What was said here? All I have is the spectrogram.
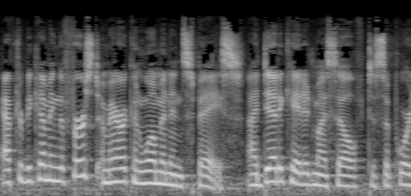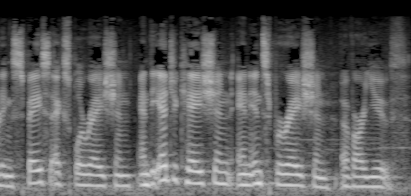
After becoming the first American woman in space, I dedicated myself to supporting space exploration and the education and inspiration of our youth.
